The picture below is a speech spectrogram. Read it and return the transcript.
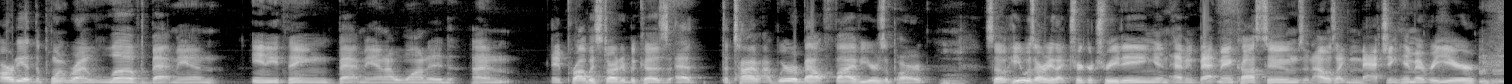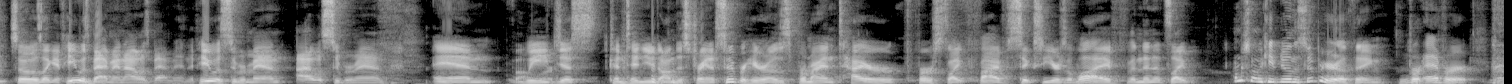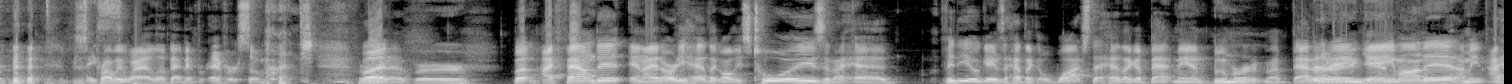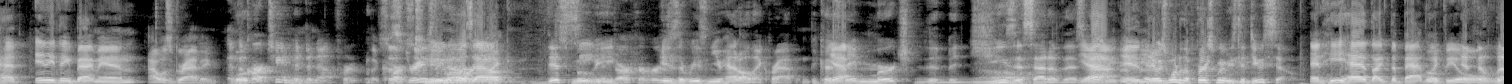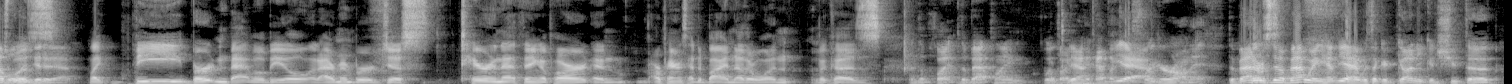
already at the point where I loved Batman anything Batman I wanted, and it probably started because at the time we were about five years apart. Mm-hmm. So he was already like trick or treating and having Batman costumes, and I was like matching him every year. Mm-hmm. So it was like if he was Batman, I was Batman. If he was Superman, I was Superman. And we just continued on this train of superheroes for my entire first like five, six years of life. And then it's like, I'm just going to keep doing the superhero thing forever. Which is probably why I love Batman Forever so much. But but I found it, and I had already had like all these toys, and I had video games. I had like a watch that had like a Batman boomer uh, batarang Batarang, yeah. game on it. I mean, I had anything Batman, I was grabbing. And the cartoon had been out for the cartoon was was out- Like this seen movie a darker version. is the reason you had all that crap because Yeah. they merched the bejesus oh. out of this. Yeah, movie. and- and, it was one of the first movies to do so. And he had like the Batmobile, at the which level they was did it at. like the Burton Batmobile, and I remember just tearing that thing apart. And our parents had to buy another one because and the plane, the bat plane with like Yeah. it had like Yeah. a trigger on it. The bat, There's- the Batwing had yeah, it was like a gun. You could shoot the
